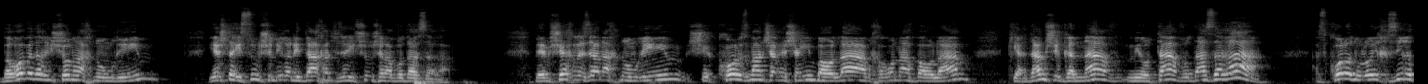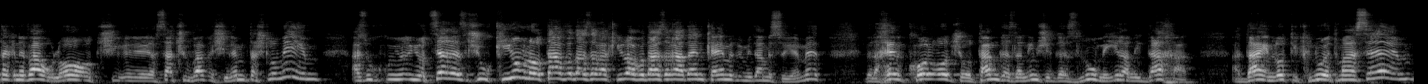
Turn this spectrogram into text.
ברובד הראשון אנחנו אומרים, יש את האיסור של עיר הנידחת, שזה איסור של עבודה זרה. בהמשך לזה אנחנו אומרים שכל זמן שהרשעים בעולם, חרון אף בעולם, כי אדם שגנב מאותה עבודה זרה, אז כל עוד הוא לא החזיר את הגניבה, הוא לא אה, עשה תשובה ושילם תשלומים, אז הוא יוצר איזשהו קיום לאותה עבודה זרה, כאילו העבודה הזרה עדיין קיימת במידה מסוימת, ולכן כל עוד שאותם גזלנים שגזלו מעיר הנידחת עדיין לא תיקנו את מעשיהם,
